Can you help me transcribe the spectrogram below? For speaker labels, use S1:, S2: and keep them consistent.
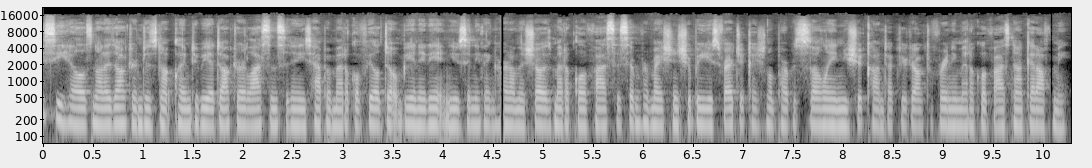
S1: TC Hale is not a doctor and does not claim to be a doctor or licensed in any type of medical field. Don't be an idiot and use anything heard on the show as medical advice. This information should be used for educational purposes only, and you should contact your doctor for any medical advice. Now get off me.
